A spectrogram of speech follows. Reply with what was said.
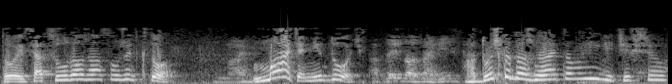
То есть отцу должна служить кто? Мать. Мать, а не дочь. А дочь должна видеть. А дочка должна это увидеть, и все.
